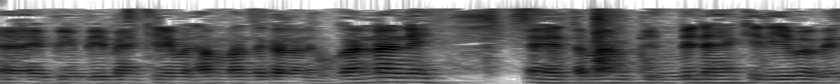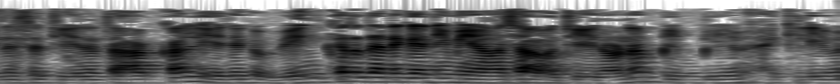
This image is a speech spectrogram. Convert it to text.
ඒ පිම්බි මහැකිලිම සම්බන්ධ කරලා උගන්වන්නේ. ඒ තමයි පිම්බි නැහැකිලිම වෙනස තියෙන තාක්කල් ඒ දෙක වෙන් කර දැනගැනීමේ ආශාව තියෙනවා නම් පිම්බි හැකිලිම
